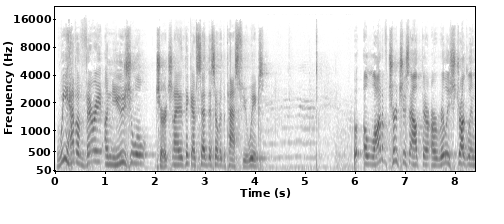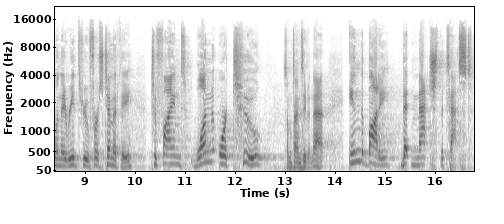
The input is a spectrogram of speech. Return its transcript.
We have a very unusual church, and I think I've said this over the past few weeks. A lot of churches out there are really struggling when they read through 1 Timothy to find one or two, sometimes even that, in the body that match the test.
